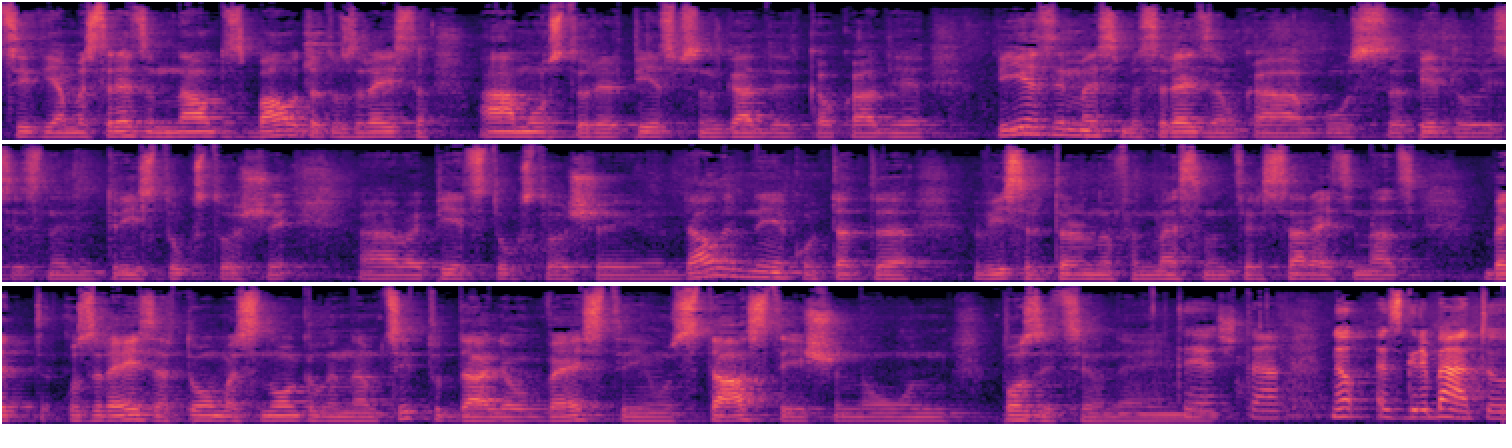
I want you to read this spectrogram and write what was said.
Citi, ja mēs redzam naudas baudu, tad uzreiz tā, ah, mums tur ir 15 gadi kaut kādi piezīmes. Mēs redzam, ka būs piedalīsies nezinu, 3000 vai 5000 dalībnieku, un tad viss return of investment ir sareicināts. Bet uzreiz ar to mēs nogalinām citu daļu, vēstījumu, stāstīšanu un pozicionējumu. Tieši tā. Nu, es gribētu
